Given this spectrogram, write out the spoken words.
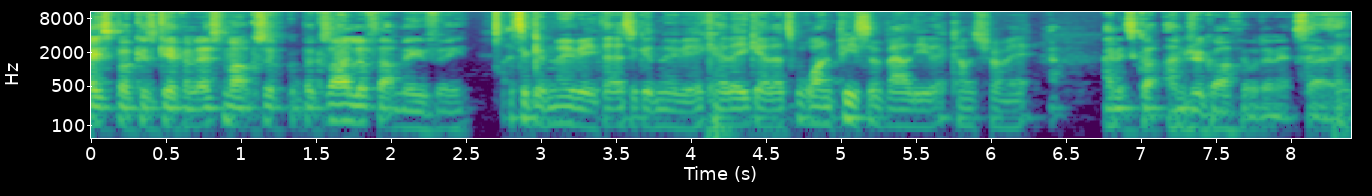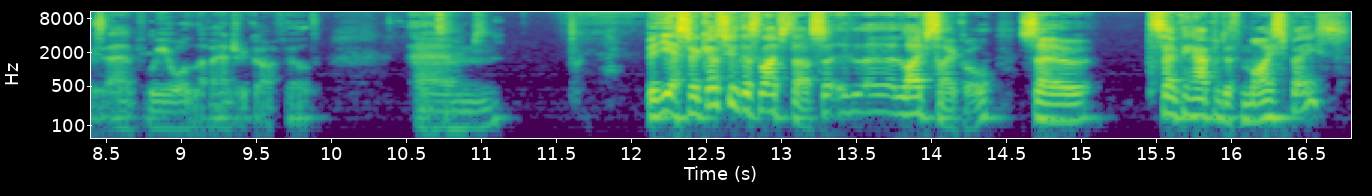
Facebook has given us, Mark Zuckerberg, because I love that movie, that's a good movie. That's a good movie. Okay, there you go. That's one piece of value that comes from it. and it's got Andrew Garfield in it. So Exactly. We all love Andrew Garfield. Um, but yeah, so it goes through this lifestyle, so, uh, life cycle. So the same thing happened with MySpace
